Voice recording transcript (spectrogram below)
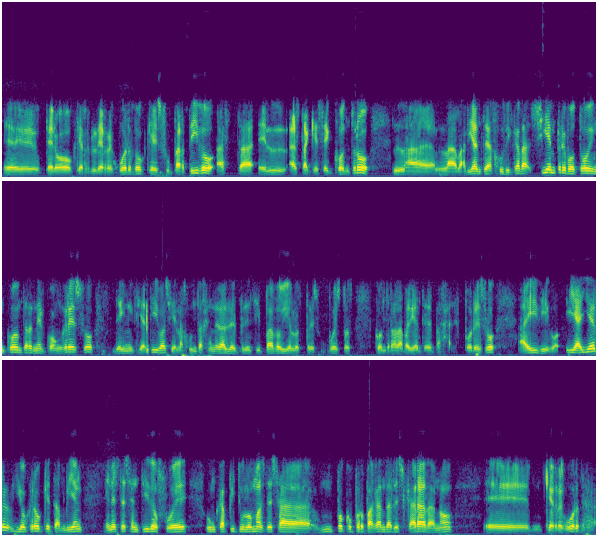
Eh, pero que le recuerdo que su partido hasta el hasta que se encontró la, la, variante adjudicada siempre votó en contra en el Congreso de iniciativas y en la Junta General del Principado y en los presupuestos contra la variante de Pajares. Por eso ahí digo. Y ayer yo creo que también en este sentido fue un capítulo más de esa un poco propaganda descarada, ¿no? Eh, que recuerda,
